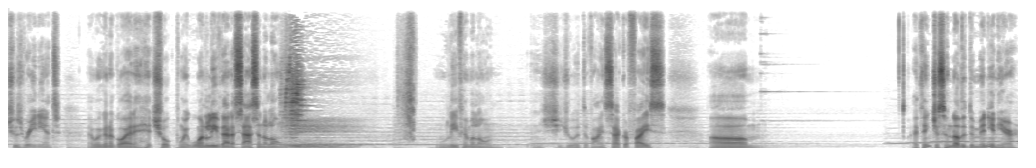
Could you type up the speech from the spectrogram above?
Choose Radiant. And we're going to go ahead and hit Choke Point. We want to leave that Assassin alone. We'll leave him alone. And she drew a Divine Sacrifice. Um... I think just another Dominion here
